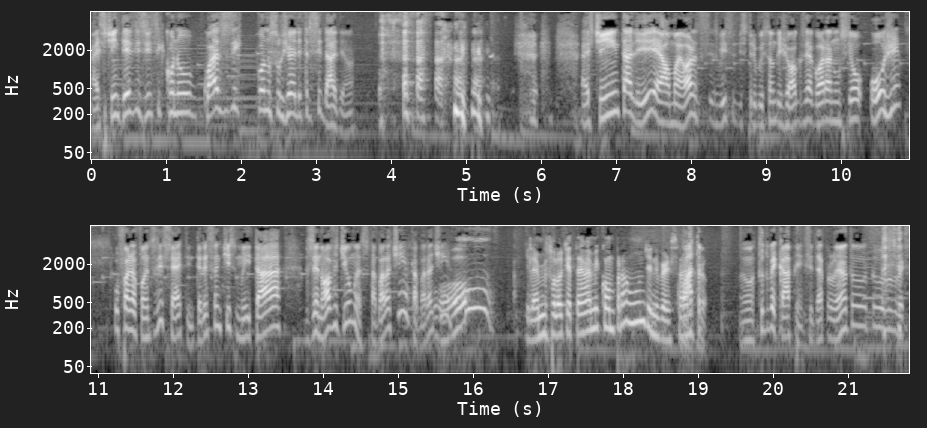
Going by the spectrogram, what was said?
A Steam desde existe quando quase quando surgiu a eletricidade, ó. a Steam tá ali, é o maior serviço de distribuição de jogos e agora anunciou hoje o Final Fantasy VII. Interessantíssimo. E tá 19 Dilmas. Tá baratinho, tá baratinho. Oh, Guilherme falou que até vai me comprar um de aniversário. Quatro. Tudo backup, hein? Se der problema, tu, tu usa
